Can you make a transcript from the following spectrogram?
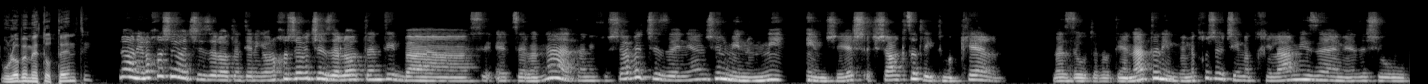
הוא לא באמת אותנטי? לא, אני לא חושבת שזה לא אותנטי, אני גם לא חושבת שזה לא אותנטי אצל ענת, אני חושבת שזה עניין של מינונים, שיש, אפשר קצת להתמכר לזהות הזאת. ענת, אני באמת חושבת שהיא מתחילה מזה, מאיזשהו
